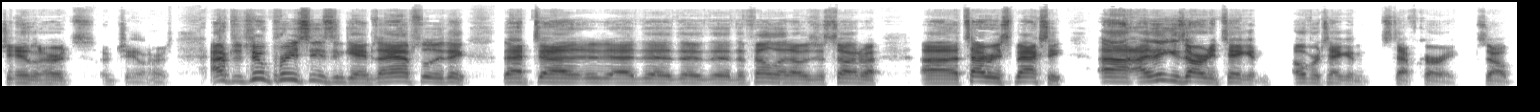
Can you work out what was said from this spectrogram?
Jalen Hurts or Jalen Hurts. After two preseason games, I absolutely think that uh, uh the, the the the fellow that I was just talking about, uh, Tyrese Maxey, uh, I think he's already taken overtaken Steph Curry. So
